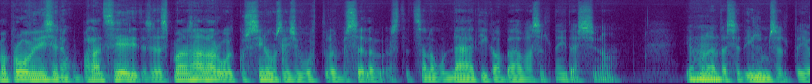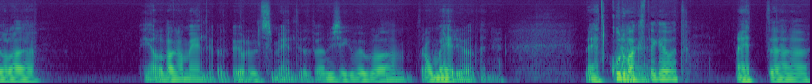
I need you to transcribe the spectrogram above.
Ma proovin ise nagu balansseerida sellest, ma saan aru, et kus sinu seisukoht tuleb just sellepärast, et sa nagu näed igapäevaselt neid asju noh. ja mm -hmm. mõned asjad ilmselt ei ole, ei ole väga meeldivad või ei ole üldse meeldivad või on isegi võib-olla traumeerivad onju. et. kurvaks tegevad. et äh,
